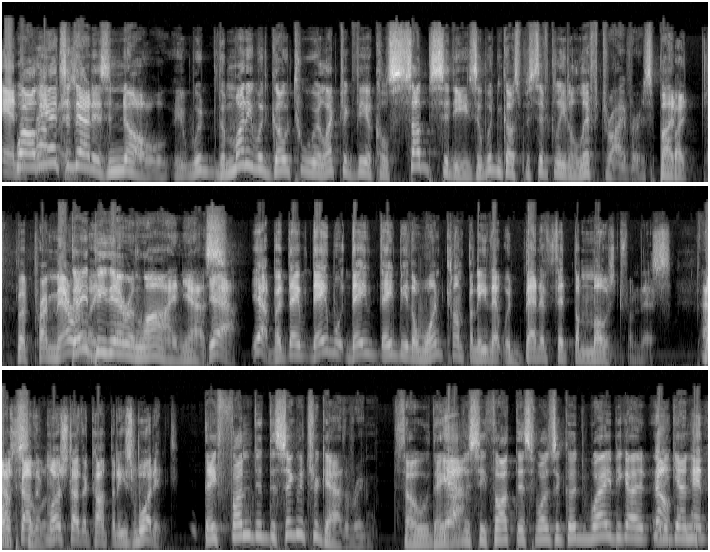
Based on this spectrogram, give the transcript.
and Well, the prop- answer to that is no. It would the money would go to electric vehicle subsidies. It wouldn't go specifically to Lyft drivers, but, but but primarily they'd be there in line. Yes. Yeah, yeah, but they they would they they'd be the one company that would benefit the most from this. Most other Absolutely. most other companies wouldn't. They funded the signature gathering, so they Yeah. obviously thought this was a good way. Because No, and again, and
